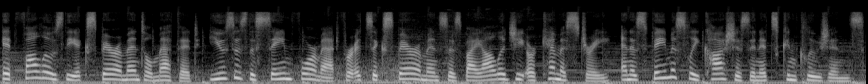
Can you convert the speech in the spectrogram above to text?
it follows the experimental method, uses the same format for its experiments as biology or chemistry, and is famously cautious in its conclusions.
